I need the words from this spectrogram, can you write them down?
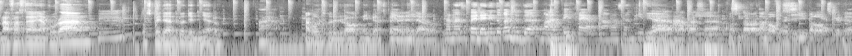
nafasnya kurang Hmm, terus sepedaan terus jadinya oh, ah aku harus berhenti rokok nih biar sepedanya bener. jauh karena sepedaan itu kan juga melatih kayak pernafasan kita, iya pernapasan Fisik otot tambah sih kalau Iya. sepeda.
